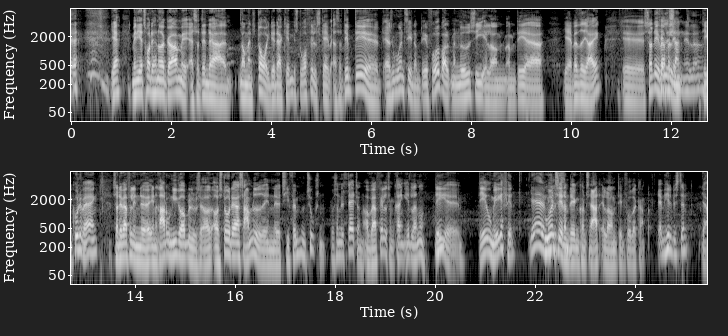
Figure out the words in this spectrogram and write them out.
ja, men jeg tror, det har noget at gøre med, altså den der, når man står i det der kæmpe store fællesskab, altså det, det øh, altså uanset om det er fodbold, man mødes i, eller om, om det er, ja, hvad ved jeg, ikke? Øh, så er det i hvert fald en, eller? det kunne det være, ikke? Så er det i hvert fald en, øh, en ret unik oplevelse, at, at stå der samlet en øh, 10-15.000 på sådan et stadion, og være fælles omkring et eller andet. Det, øh, det er jo mega fedt, Ja, uanset om det er en koncert, eller om det er en fodboldkamp. Jamen, helt bestemt. Ja.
